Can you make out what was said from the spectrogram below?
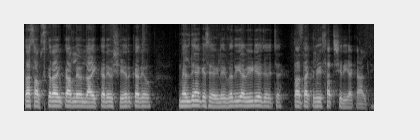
ਤਾਂ ਸਬਸਕ੍ਰਾਈਬ ਕਰ ਲਿਓ, ਲਾਈਕ ਕਰਿਓ, ਸ਼ੇਅਰ ਕਰਿਓ। ਮਿਲਦੇ ਹਾਂ ਕਿਸੇ ਅਗਲੇ ਵਧੀਆ ਵੀਡੀਓ ਦੇ ਵਿੱਚ। ਤਦ ਤੱਕ ਲਈ ਸਤਿ ਸ਼੍ਰੀ ਅਕਾਲ ਜੀ।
